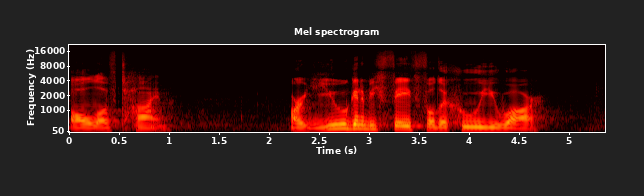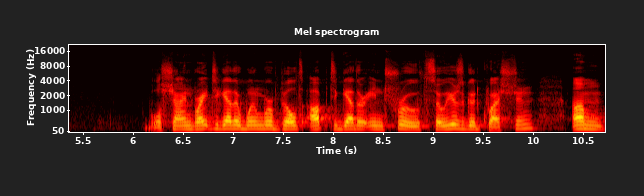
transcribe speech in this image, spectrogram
all of time. Are you going to be faithful to who you are? We'll shine bright together when we're built up together in truth. So here's a good question um,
